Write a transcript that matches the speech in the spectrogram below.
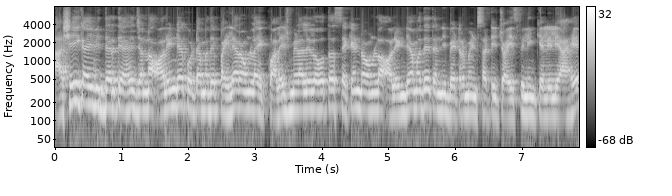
असेही काही विद्यार्थी आहेत ज्यांना ऑल इंडिया कोट्यामध्ये पहिल्या राऊंडला एक कॉलेज मिळालेलं होतं. सेकंड राऊंडला ऑल इंडियामध्ये त्यांनी बेटरमेंटसाठी चॉईस फिलिंग केलेली आहे.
